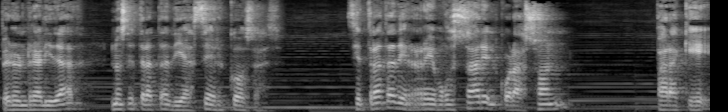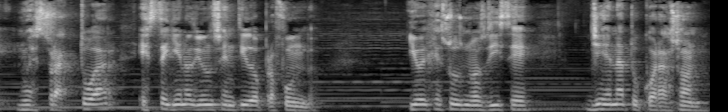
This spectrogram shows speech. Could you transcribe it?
pero en realidad no se trata de hacer cosas, se trata de rebosar el corazón para que nuestro actuar esté lleno de un sentido profundo. Y hoy Jesús nos dice, llena tu corazón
